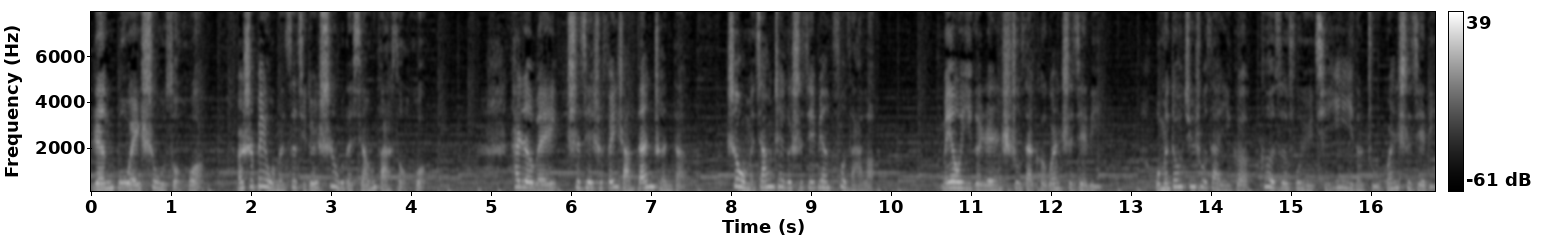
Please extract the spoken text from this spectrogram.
人不为事物所惑，而是被我们自己对事物的想法所惑。”他认为世界是非常单纯的，是我们将这个世界变复杂了。没有一个人是住在客观世界里，我们都居住在一个各自赋予其意义的主观世界里。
